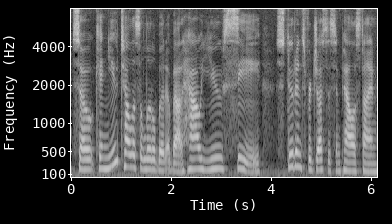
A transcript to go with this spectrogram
So can you tell us a little bit about how you see Students for Justice in Palestine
